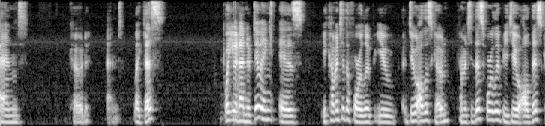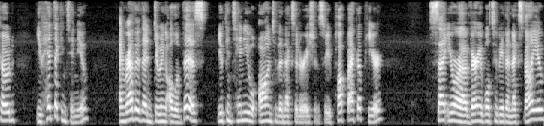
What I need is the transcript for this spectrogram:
and code end, like this. What you would end up doing is you come into the for loop, you do all this code, come into this for loop, you do all this code, you hit the continue, and rather than doing all of this, you continue on to the next iteration. So you pop back up here, set your uh, variable to be the next value,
